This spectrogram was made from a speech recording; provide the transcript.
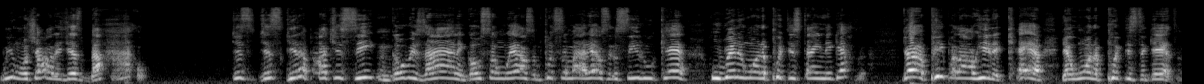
We want y'all to just bow. Just just get up out your seat and go resign and go somewhere else and put somebody else in the seat who care, who really want to put this thing together. There are people out here that care that want to put this together.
